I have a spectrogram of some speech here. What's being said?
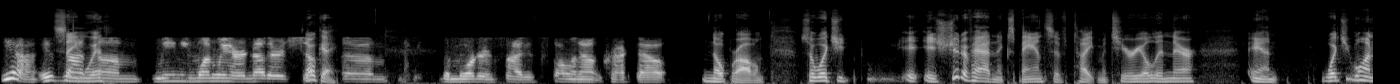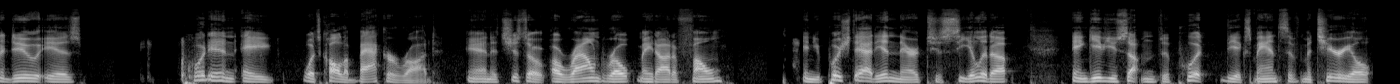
Yeah, it's Same not width? um, leaning one way or another. Just, Okay. Um, the mortar inside is falling out and cracked out. No problem. So what you it, it should have had an expansive type material in there, and what you want to do is put in a what's called a backer rod, and it's just a, a round rope made out of foam, and you push that in there to seal it up and give you something to put the expansive material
